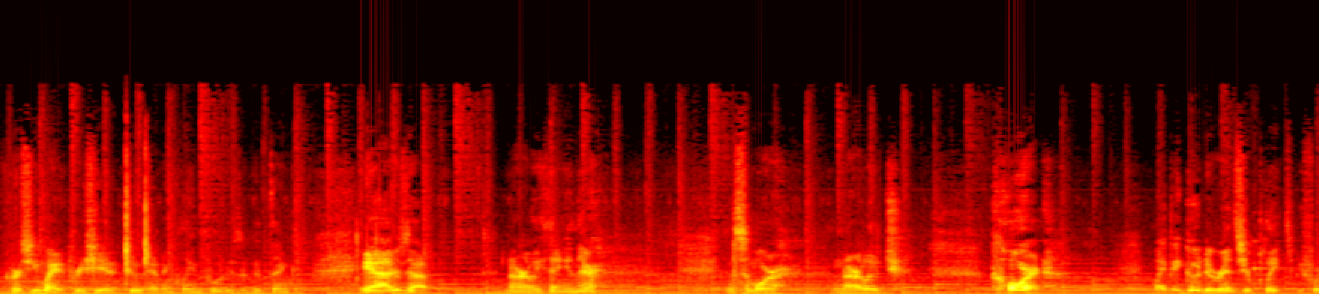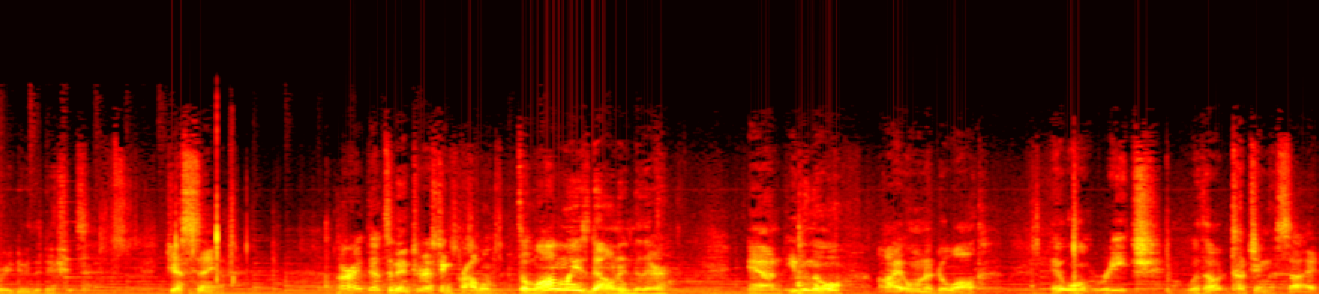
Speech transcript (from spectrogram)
Of course, you might appreciate it too. Having clean food is a good thing. Yeah, there's a gnarly thing in there. And some more gnarlage. Corn. Might be good to rinse your plates before you do the dishes. Just saying. Alright, that's an interesting problem. It's a long ways down into there. And even though I own a DeWalt, it won't reach without touching the side.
